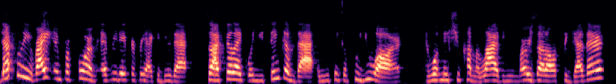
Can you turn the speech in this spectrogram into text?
Definitely write and perform every day for free. I could do that. So I feel like when you think of that and you think of who you are and what makes you come alive and you merge that all together,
